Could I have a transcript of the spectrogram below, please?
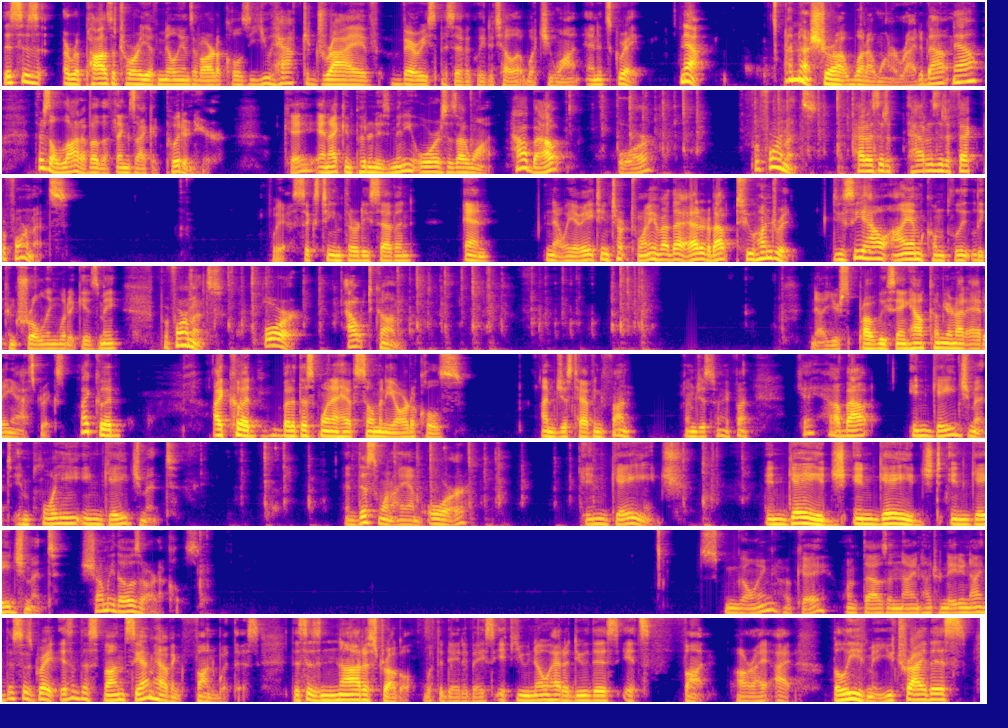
this is a repository of millions of articles. You have to drive very specifically to tell it what you want, and it's great. Now, I'm not sure what I want to write about now. There's a lot of other things I could put in here. Okay, and I can put in as many ors as I want. How about or performance? How does it how does it affect performance? We have 1637 and now we have 1820 that added about 200. Do you see how I am completely controlling what it gives me? Performance or outcome. Now you're probably saying, how come you're not adding asterisks? I could. I could, but at this point I have so many articles. I'm just having fun. I'm just having fun. Okay, how about engagement, employee engagement? And this one I am or engage. Engage, engaged, engagement. Show me those articles. It's going, okay, 1,989. This is great. Isn't this fun? See, I'm having fun with this. This is not a struggle with the database. If you know how to do this, it's fun. All right. I believe me, you try this,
